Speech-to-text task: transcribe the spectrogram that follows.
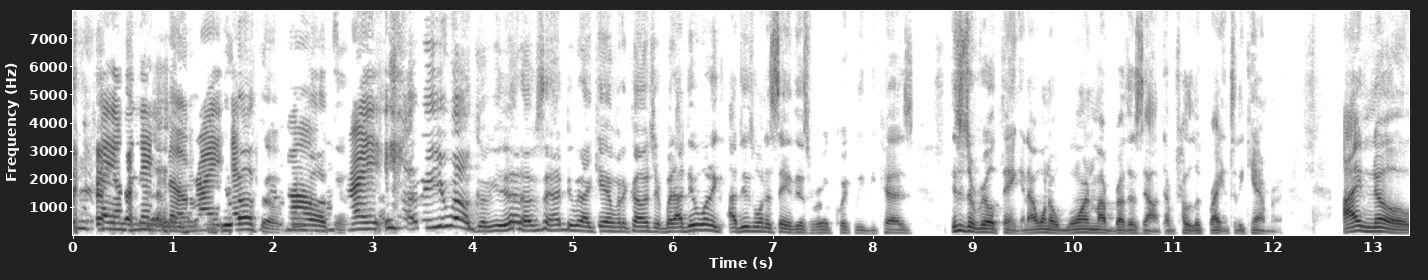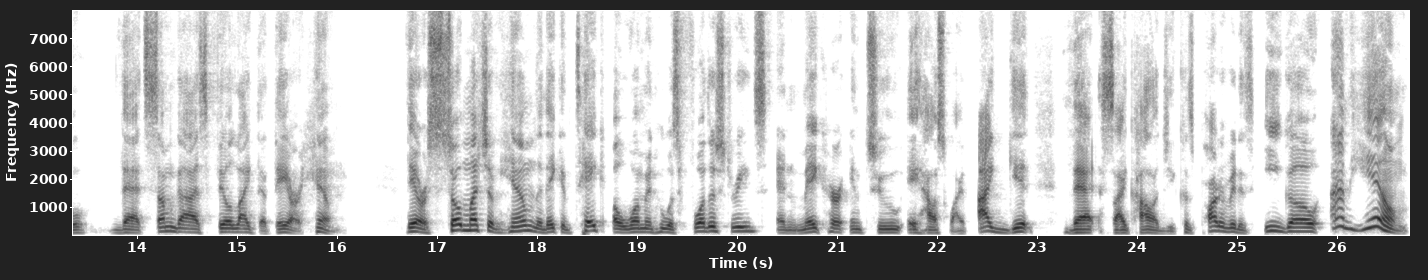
a play on the name, though, right? You're welcome. You're welcome. right? I mean, you're welcome. You know what I'm saying? I do what I can for the culture, but I do want to. I just want to say this real quickly because this is a real thing, and I want to warn my brothers out. I'm trying to look right into the camera. I know that some guys feel like that they are him. They are so much of him that they can take a woman who was for the streets and make her into a housewife. I get that psychology because part of it is ego. I'm him.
